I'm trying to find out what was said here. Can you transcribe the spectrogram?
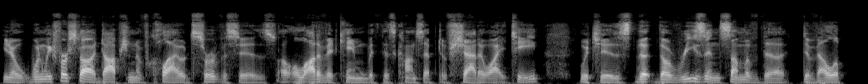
you know, when we first saw adoption of cloud services, a, lot of it came with this concept of shadow IT, which is the, the reason some of the develop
